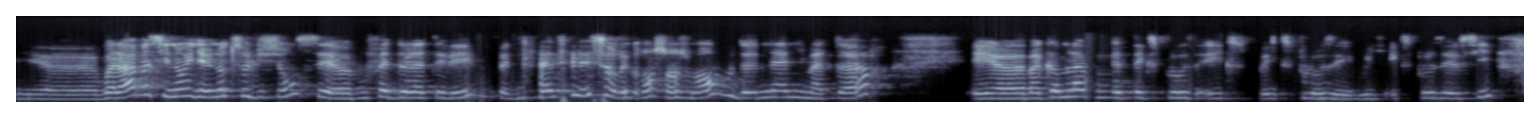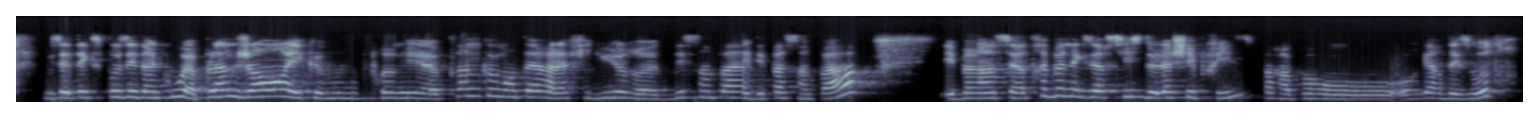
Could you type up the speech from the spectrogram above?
Et euh, voilà, ben, sinon il y a une autre solution, c'est vous faites de la télé, vous faites de la télé sur le grand changement, vous devenez animateur. Et euh, bah, comme là, vous êtes explosé, explosé, oui, explosé aussi. Vous êtes exposé d'un coup à plein de gens et que vous prenez euh, plein de commentaires à la figure, euh, des sympas et des pas sympas. Et ben, c'est un très bon exercice de lâcher prise par rapport au regard des autres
